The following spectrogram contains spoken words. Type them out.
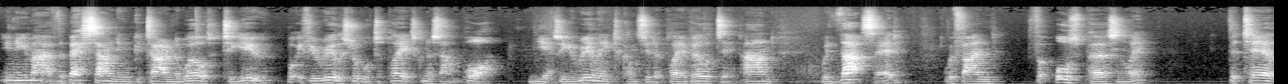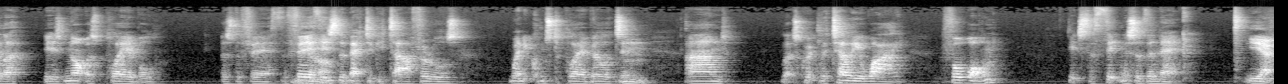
you know, you might have the best sounding guitar in the world to you, but if you really struggle to play, it's going to sound poor. Yeah. So you really need to consider playability. And with that said, we find for us personally, the Taylor is not as playable as the Faith. The Faith No. is the better guitar for us when it comes to playability. Mm. And let's quickly tell you why. For one, it's the thickness of the neck. Yeah,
